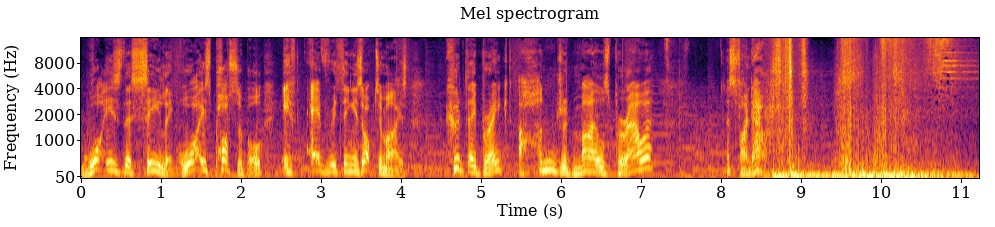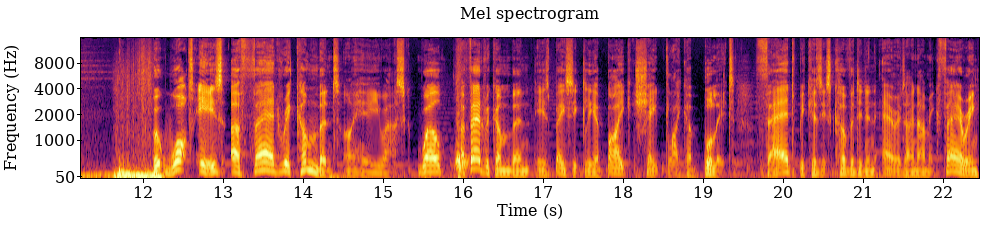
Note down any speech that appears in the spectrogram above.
what is the ceiling? What is possible if everything is optimized? Could they break 100 miles per hour? Let's find out. But what is a faired recumbent, I hear you ask? Well, a faired recumbent is basically a bike shaped like a bullet. Faired because it's covered in an aerodynamic fairing,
